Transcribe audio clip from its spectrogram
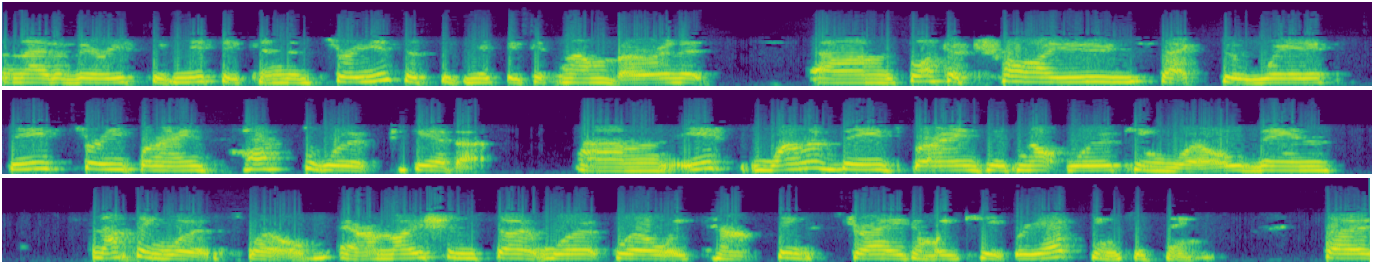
and that are very significant, and three is a significant number, and it's um, it's like a triune factor where these three brains have to work together. Um, if one of these brains is not working well, then nothing works well. Our emotions don't work well. We can't think straight, and we keep reacting to things. So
